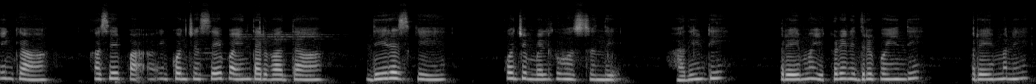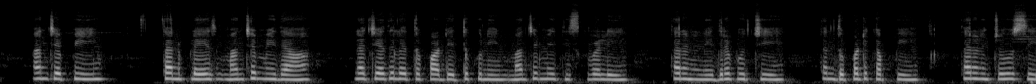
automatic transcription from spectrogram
ఇంకా కాసేపు ఇంకొంచెం సేపు అయిన తర్వాత ధీరజ్కి కొంచెం మెలకు వస్తుంది. అదేంటి? ప్రేమ ఇక్కడే నిద్రపోయింది? ప్రేమని? అని చెప్పి తన ప్లేస్ మంచం మీద ఇలా చేతులతో పాటు ఎత్తుకుని మంచం మీద తీసుకువెళ్ళి తనని నిద్రపుచ్చి తన దుప్పటి కప్పి తనని చూసి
